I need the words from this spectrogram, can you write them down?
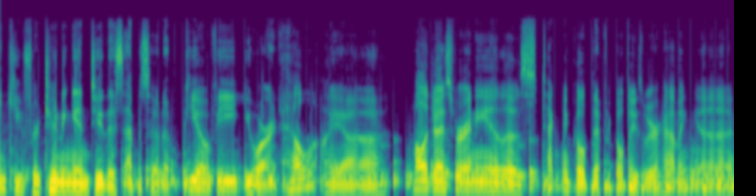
Thank you for tuning in to this episode of POV You Are in Hell. I uh, apologize for any of those technical difficulties we were having. Uh,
